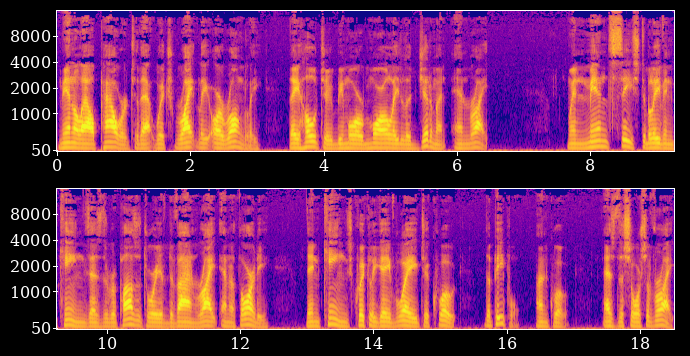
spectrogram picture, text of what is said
Men allow power to that which, rightly or wrongly, they hold to be more morally legitimate and right. When men cease to believe in kings as the repository of divine right and authority, then kings quickly gave way to, quote, the people, unquote, as the source of right.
